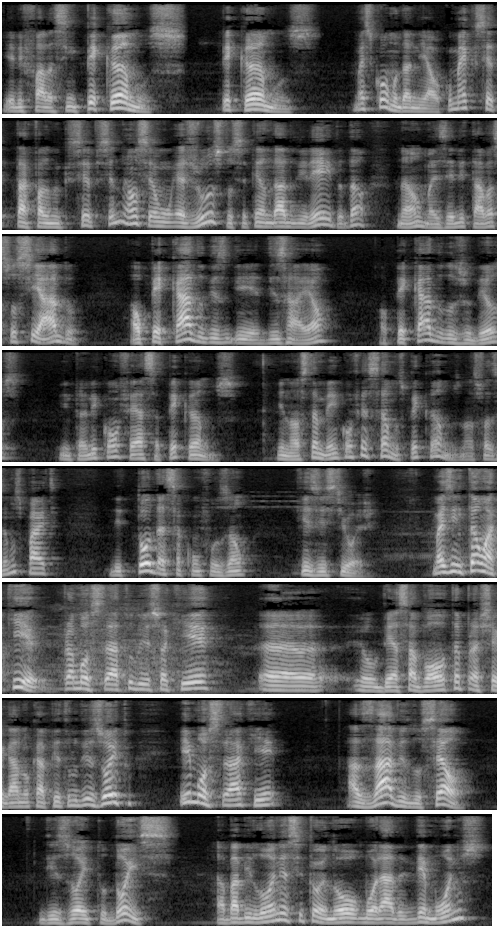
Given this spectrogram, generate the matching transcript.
ele fala assim: pecamos, pecamos, mas como, Daniel? Como é que você está falando que você, você não, você é, um, é justo, você tem andado direito e tal? Não, mas ele estava associado ao pecado de, de, de Israel, ao pecado dos judeus, então ele confessa: pecamos. E nós também confessamos, pecamos, nós fazemos parte de toda essa confusão que existe hoje. Mas então aqui, para mostrar tudo isso aqui, uh, eu dei essa volta para chegar no capítulo 18 e mostrar que as aves do céu, 18.2, a Babilônia se tornou morada de demônios,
